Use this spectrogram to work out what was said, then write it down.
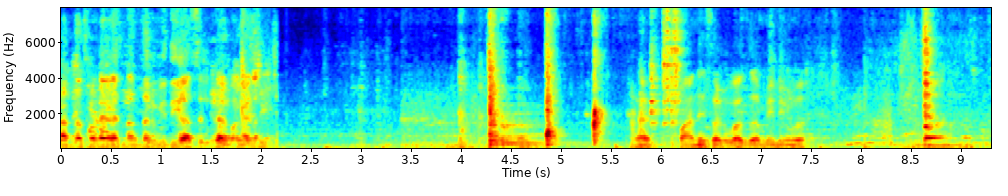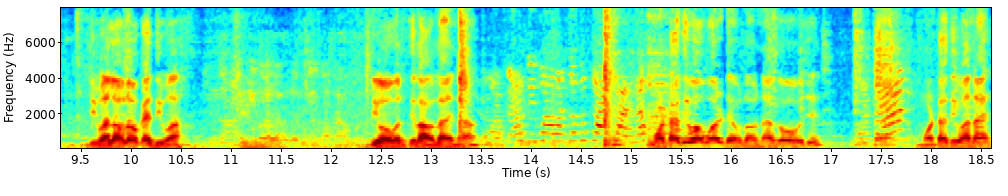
आता थोड्या वेळात नंतर विधी असेल काय बघायला. हे, पाणी सगळं जमिनीवर. हा. दिवा लावला हो काय दिवा? दिवा वरती लावलाय ना? मोठा दिवा वर ठेवला ना गो जे मोठा दिवा नाही?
